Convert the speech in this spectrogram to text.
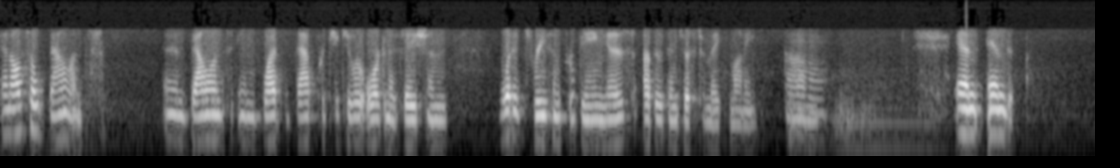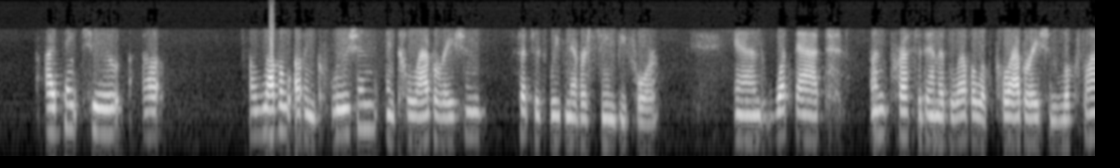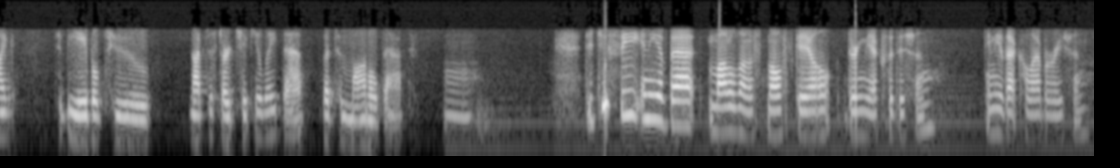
and also balance and balance in what that particular organization what its reason for being is other than just to make money um, mm-hmm. and and I think to uh, a level of inclusion and collaboration such as we've never seen before and what that unprecedented level of collaboration looks like to be able to not just articulate that, but to model that. Mm. Did you see any of that modeled on a small scale during the expedition? Any of that collaboration?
